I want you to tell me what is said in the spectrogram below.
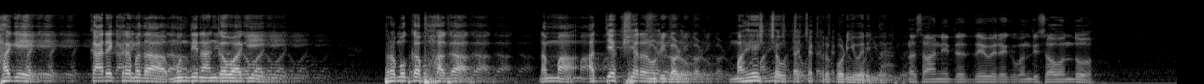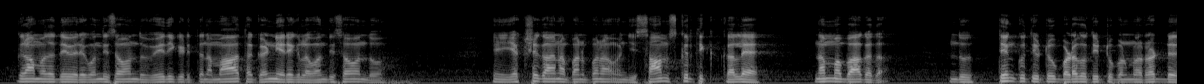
ಹಾಗೆ ಕಾರ್ಯಕ್ರಮದ ಮುಂದಿನ ಅಂಗವಾಗಿ ಪ್ರಮುಖ ಭಾಗ ನಮ್ಮ ಅಧ್ಯಕ್ಷರ ನುಡಿಗಳು ಮಹೇಶ್ ಚೌಟ ಚಕ್ರಕೋಡಿಯವರಿಂದ. ಕೊಡಿಯವರಿಂದ ಸಾನ್ನಿಧ್ಯ ದೇವರಿಗೆ ವಂದಿಸ ಒಂದು, ಗ್ರಾಮದ ದೇವರಿಗೆ ವಂದಿಸ ಒಂದು ವೇದಿಕೆ ಹಿಡಿತನ ಮಾತ ಗಣ್ಯರಿಗೆಲ್ಲ ವಂದಿಸ ಒಂದು, ಈ ಯಕ್ಷಗಾನ ಪನಪನ ಒಂಜಿ ಸಾಂಸ್ಕೃತಿಕ ಕಲೆ ನಮ್ಮ ಭಾಗದ ಒಂದು ತೆಂಕುತಿಟ್ಟು ಬಡಗುತಿಟ್ಟು ಬಣ್ಣ ರಡ್ಡು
